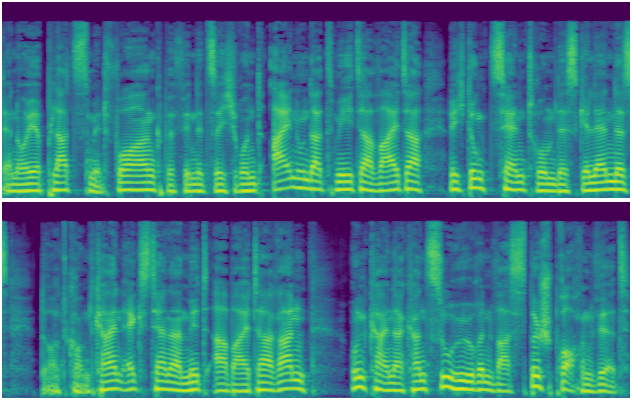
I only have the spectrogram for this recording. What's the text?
Der neue Platz mit Vorhang befindet sich rund 100 Meter weiter Richtung Zentrum des Geländes. Dort kommt kein externer Mitarbeiter ran und keiner kann zuhören, was besprochen wird.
